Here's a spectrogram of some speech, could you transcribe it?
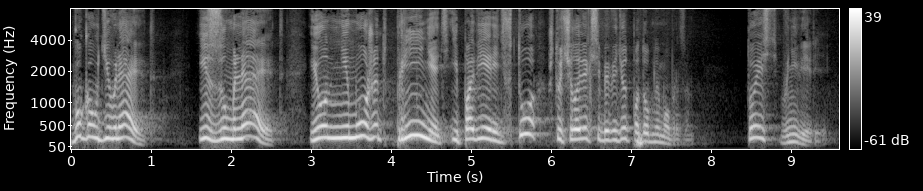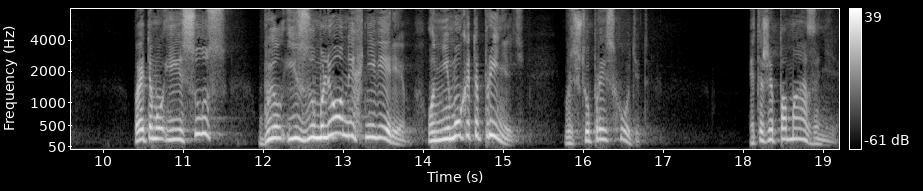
Бога удивляет, изумляет, и он не может принять и поверить в то, что человек себя ведет подобным образом, то есть в неверии. Поэтому Иисус был изумлен их неверием. Он не мог это принять. Говорит, что происходит? Это же помазание.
